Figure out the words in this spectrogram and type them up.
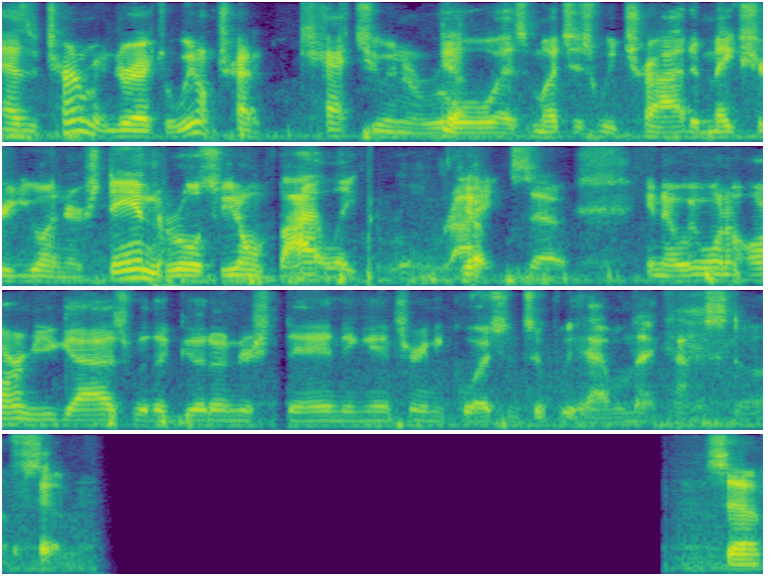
as a tournament director, we don't try to catch you in a rule as much as we try to make sure you understand the rules so you don't violate the rule, right? So, you know, we want to arm you guys with a good understanding, answer any questions if we have them, that kind of stuff. So, so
